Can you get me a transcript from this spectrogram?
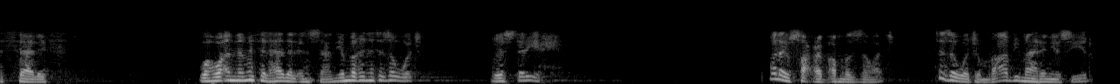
الثالث وهو أن مثل هذا الإنسان ينبغي أن يتزوج ويستريح ولا يصعب أمر الزواج. تزوج امرأة بمهر يسير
